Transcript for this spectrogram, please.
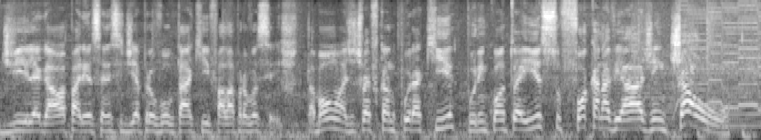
de legal apareça nesse dia para eu voltar aqui e falar para vocês. Tá bom? A gente vai ficando por aqui. Por enquanto é isso. Foca na viagem Tchau!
